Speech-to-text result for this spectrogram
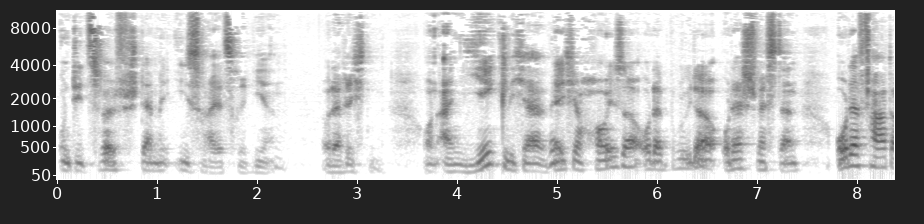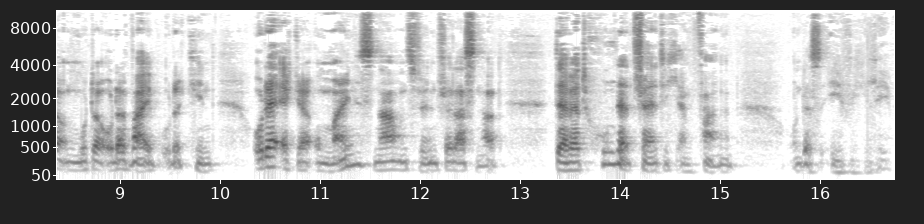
und die zwölf Stämme Israels regieren oder richten. Und ein jeglicher, welcher Häuser oder Brüder oder Schwestern oder Vater und Mutter oder Weib oder Kind oder Äcker um meines Namens willen verlassen hat, der wird hundertfältig empfangen und das ewige Leben.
